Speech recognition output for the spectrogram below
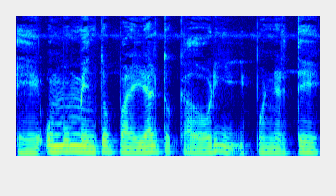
eh, un momento para ir al tocador y, ponerte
